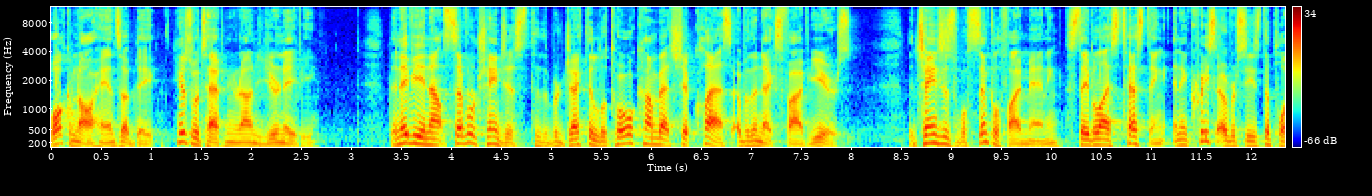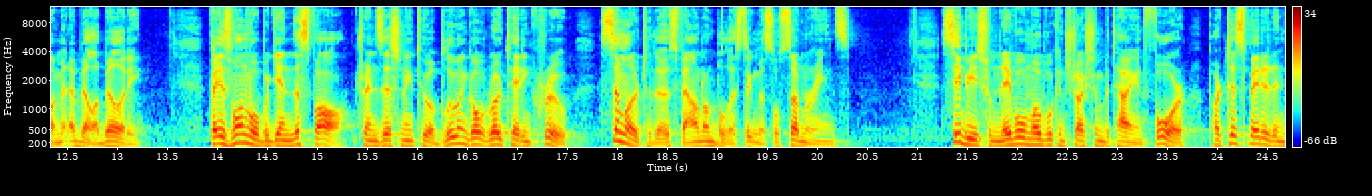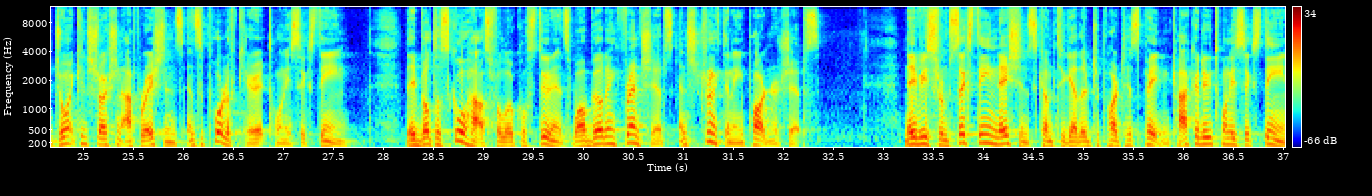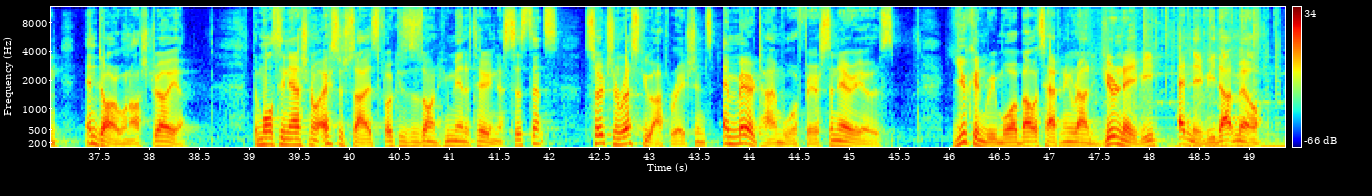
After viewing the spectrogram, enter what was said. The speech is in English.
Welcome to All Hands Update. Here's what's happening around your Navy. The Navy announced several changes to the projected littoral combat ship class over the next five years. The changes will simplify manning, stabilize testing, and increase overseas deployment availability. Phase 1 will begin this fall, transitioning to a blue and gold rotating crew similar to those found on ballistic missile submarines. Seabees from Naval Mobile Construction Battalion 4 participated in joint construction operations in support of CARAT 2016. They built a schoolhouse for local students while building friendships and strengthening partnerships. Navies from 16 nations come together to participate in Kakadu 2016 in Darwin, Australia. The multinational exercise focuses on humanitarian assistance, search and rescue operations, and maritime warfare scenarios. You can read more about what's happening around your Navy at Navy.mil.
